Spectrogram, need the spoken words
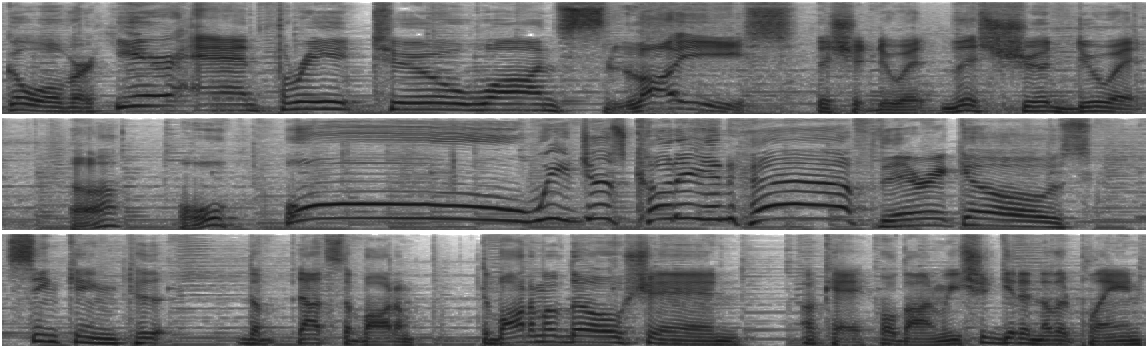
go over here, and three, two, one, slice. This should do it. This should do it. Huh? Oh, oh, we just cut it in half. There it goes. Sinking to the, the that's the bottom. The bottom of the ocean. Okay, hold on. We should get another plane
